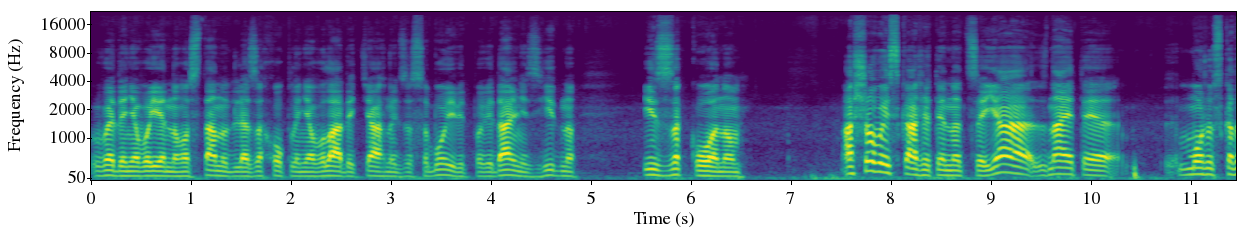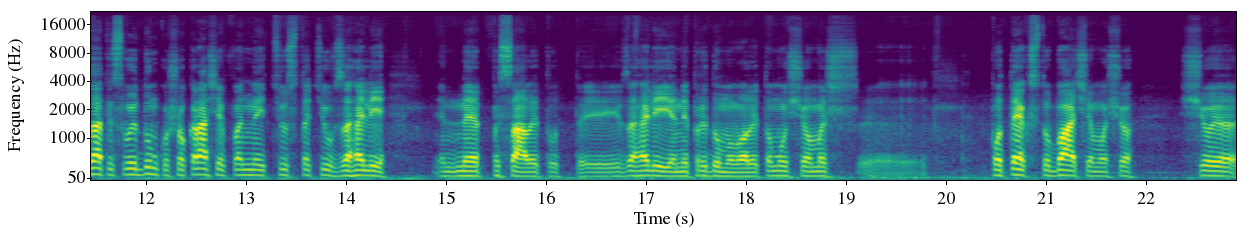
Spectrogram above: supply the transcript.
введення воєнного стану для захоплення влади тягнуть за собою відповідальність згідно із законом. А що ви скажете на це? Я, знаєте, можу сказати свою думку, що краще б вони цю статтю взагалі не писали тут і взагалі її не придумували, тому що ми ж е, по тексту бачимо, що, що е,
